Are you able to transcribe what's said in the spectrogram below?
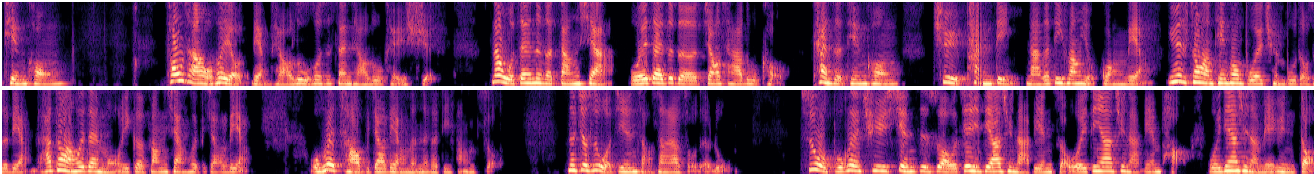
天空。通常我会有两条路或是三条路可以选。那我在那个当下，我会在这个交叉路口看着天空，去判定哪个地方有光亮。因为通常天空不会全部都是亮的，它通常会在某一个方向会比较亮。我会朝比较亮的那个地方走，那就是我今天早上要走的路。所以我不会去限制说，我今天一定要去哪边走，我一定要去哪边跑，我一定要去哪边运动。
